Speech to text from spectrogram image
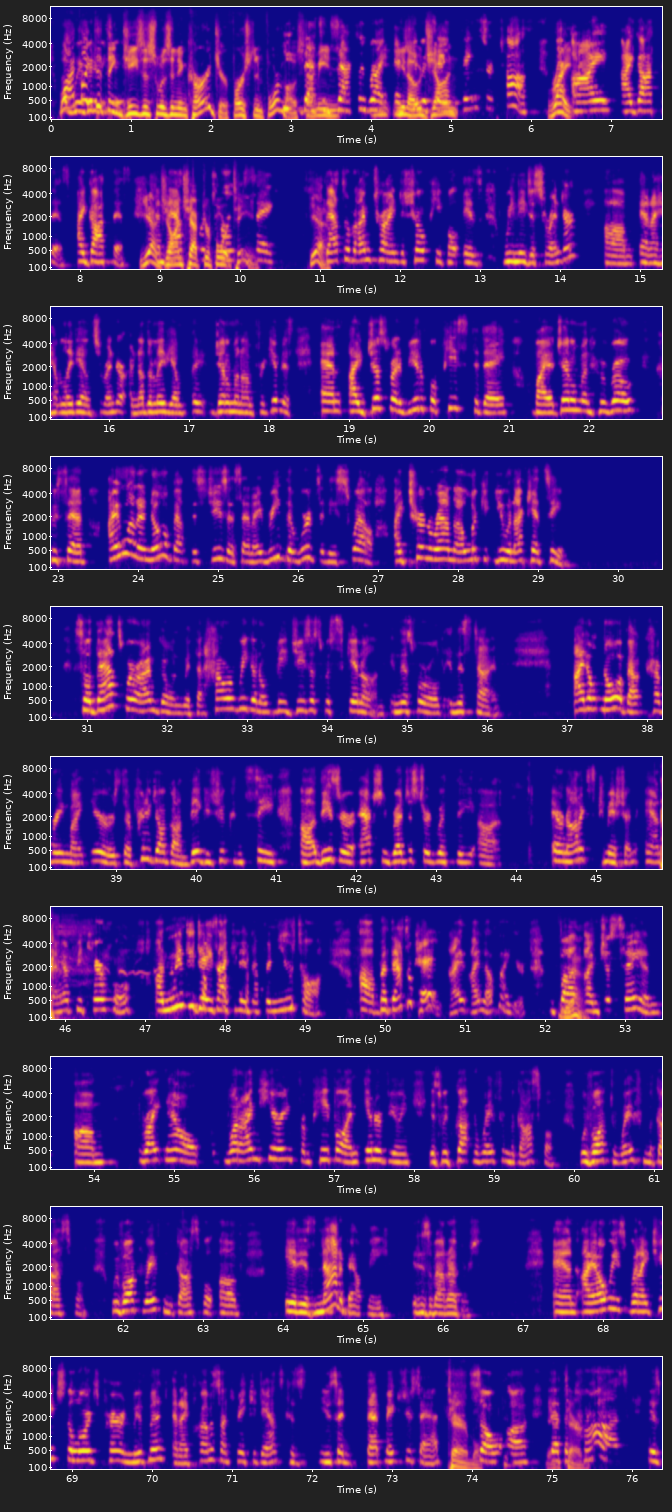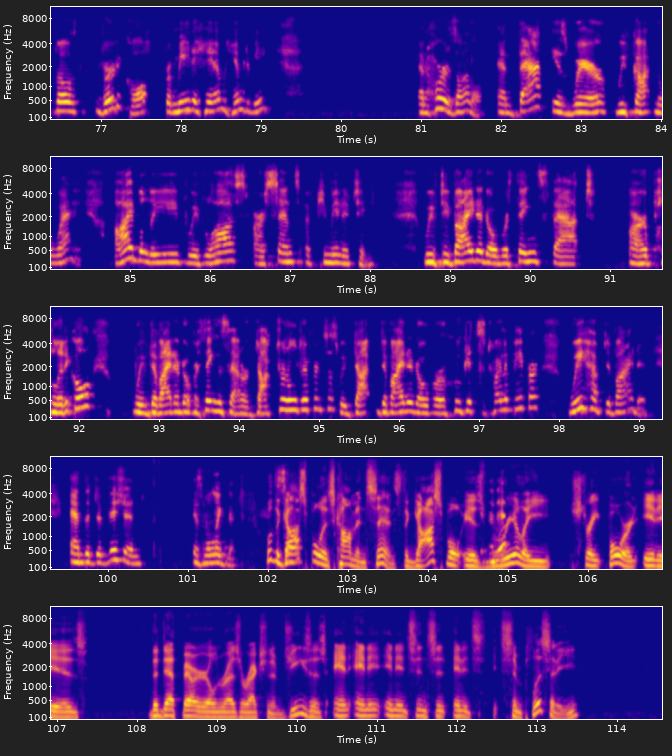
Well i'd like gonna think doing- jesus was an encourager first and foremost That's i mean exactly right. And you know he was saying, john things are tough. right I I got this. I got this. yeah And john chapter we're trying to 14 say. yeah that's what I'm trying to show people is we need to surrender. Um, and I have a lady on surrender, another lady on a gentleman on forgiveness. And I just read a beautiful piece today by a gentleman who wrote, who said, I want to know about this Jesus. And I read the words and he's swell. I turn around and I look at you and I can't see him. So that's where I'm going with it. How are we going to be Jesus with skin on in this world, in this time? I don't know about covering my ears. They're pretty doggone big, as you can see. Uh, these are actually registered with the uh, Aeronautics Commission, and I have to be careful. On windy days, I can end up in Utah, uh, but that's okay. I, I love my ear. But Yeah. I'm just saying, um, right now, what I'm hearing from people I'm interviewing is we've gotten away from the gospel. We've walked away from the gospel. We've walked away from the gospel of it is not about me, it is about others. And I always, when I teach the Lord's Prayer and movement, and I promise not to make you dance because you said that makes you sad. terrible So uh, Yeah, that the terrible. cross is both vertical from me to him, him to me, and horizontal. And that is where we've gotten away. I believe we've lost our sense of community. We've divided over things that are political. We've divided over things that are doctrinal differences. We've di- divided over who gets the toilet paper. We have divided, and the division is malignant. Well, the So- gospel is common sense. The gospel is Isn't it? really straightforward. It is the death, burial, and resurrection of Jesus, and and it, in its in its simplicity,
